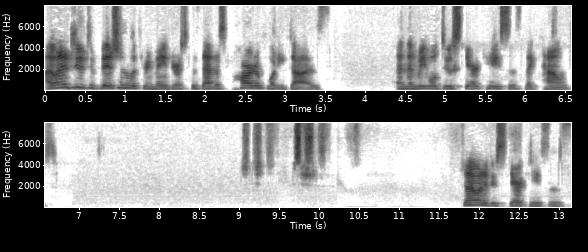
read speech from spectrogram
I want to do division with remainders because that is part of what he does. And then we will do staircases that count. So I want to do staircases,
